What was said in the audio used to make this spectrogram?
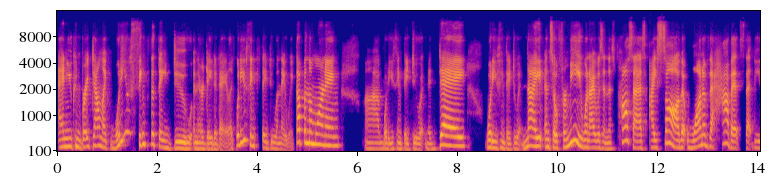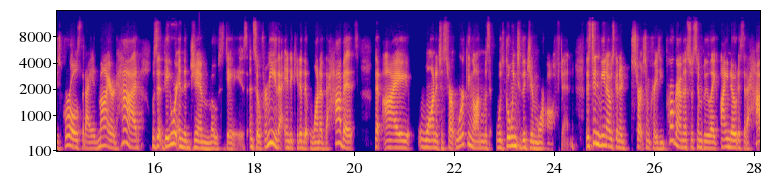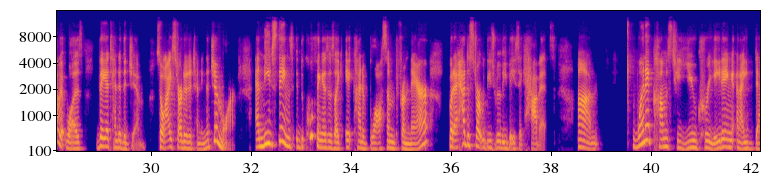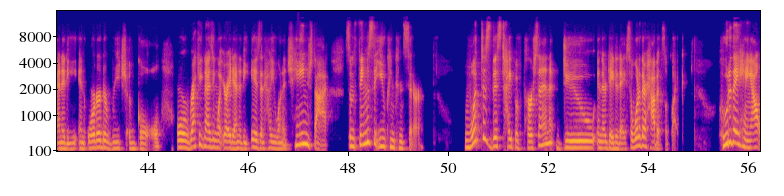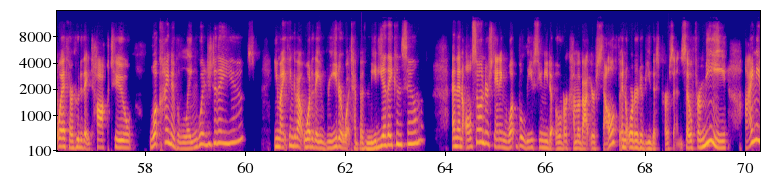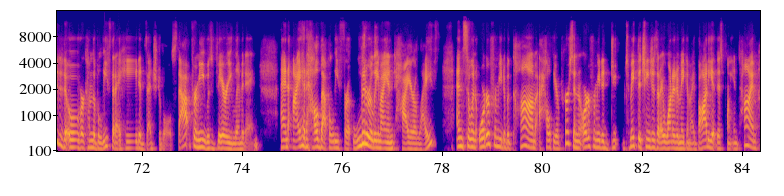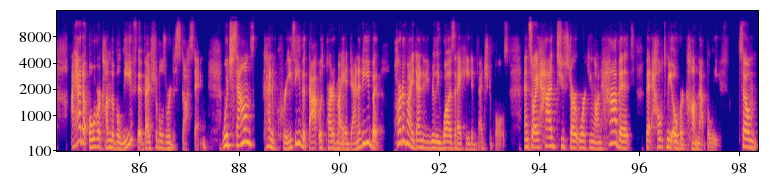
And you can break down, like, what do you think that they do in their day to day? Like, what do you think they do when they wake up in the morning? Um, what do you think they do at midday? What do you think they do at night? And so for me, when I was in this process, I saw that one of the habits that these girls that I admired had was that they were in the gym most days. And so for me, that indicated that one of the habits that I wanted to start working on was was going to the gym more often. This didn't mean I was going to start some crazy program. This was simply like I noticed that a habit was they attended the gym. So I started attending the gym more. And these things, the cool thing is is like it kind of blossomed from there, but I had to start with these really basic habits. Um, when it comes to you creating an identity in order to reach a goal or recognizing what your identity is and how you want to change that, some things that you can consider. What does this type of person do in their day to day? So, what do their habits look like? Who do they hang out with or who do they talk to? What kind of language do they use? You might think about what do they read or what type of media they consume. And then also understanding what beliefs you need to overcome about yourself in order to be this person. So for me, I needed to overcome the belief that I hated vegetables. That for me was very limiting. And I had held that belief for literally my entire life. And so in order for me to become a healthier person, in order for me to do to make the changes that I wanted to make in my body at this point in time, I had to overcome the belief that vegetables were disgusting, which sounds kind of crazy that that was part of my identity, but part of my identity really was that I hated vegetables. And so I had to start working on habits that helped me overcome that belief. So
